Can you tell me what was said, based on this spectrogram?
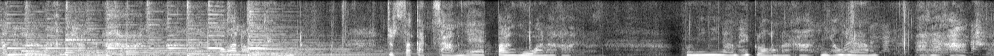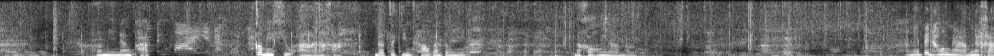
ตอนนี้เราเดินมาครึ่งทางแล้วนะคะเพราะว่าเรามาถึงจุดสกัดสามแยกปางวัวนะคะ ตรงนี้มีน้ำให้กรองนะคะ มีห้องน้ำอะไรค่ะแล้วมีนั่งพัก ก็มี QR นะคะ เดี๋ยวจะกินข้าวกันตรงนี้เดี๋ยวเข้าห้องน้ำด้วยอันนี้เป็นห้องน้ำนะคะ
